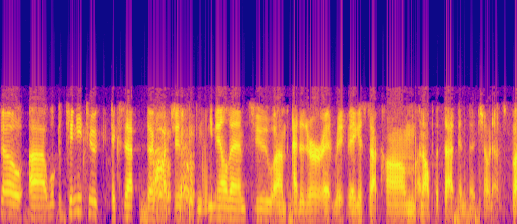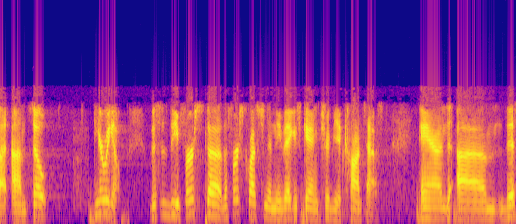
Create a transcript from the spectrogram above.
so uh, we'll continue to accept the questions. You can email them to um, editor at ratevegas.com, and I'll put that in the show notes. But um, so here we go. This is the first uh, the first question in the Vegas Gang Trivia Contest. And um, this,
